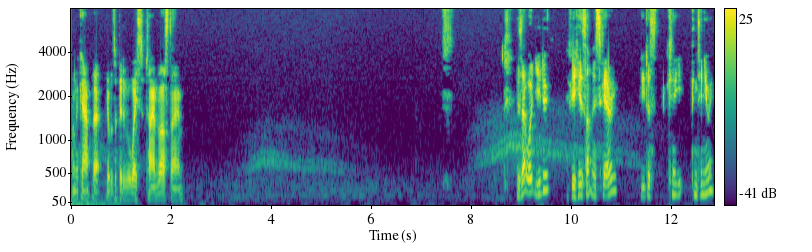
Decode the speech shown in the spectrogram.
On account that it was a bit of a waste of time last time. Is that what you do? If you hear something scary, you just keep continuing?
